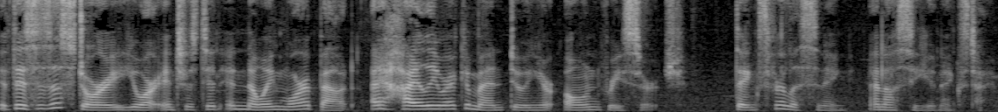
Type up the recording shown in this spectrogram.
If this is a story you are interested in knowing more about, I highly recommend doing your own research. Thanks for listening, and I'll see you next time.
